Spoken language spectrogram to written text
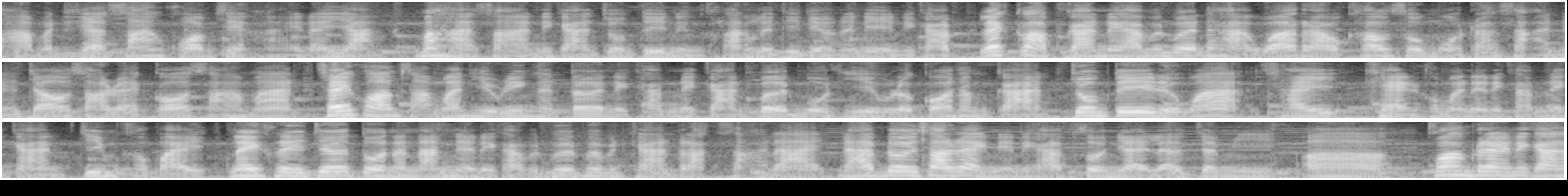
สามารถที่จะสร้างความเสียหายได้อย่างมหาศาลในการโจมตีหนึ่งครั้งเลยทีเดียวนั่นเองนะครับและกลับกันนะครับเพื่อนๆถ้าหากว่าเราเข้าสู่โหมดรักษาเนี่ยเจ้าซาแรกก็สามารถใช้ความสามารถ Healing Hunter นะครับในการเปิดโหมดฮิลแล้วก็ทำการโจมตีหรือว่าใช้แขนของมันเนี่ยนะครับในการจิ้มเข้าไปในครีเจอร์ตัวนั้นๆเนี่ยนะครับเพื่อนๆเพื่อเป็นการรักษาได้นะครับโดยซาแรกเนี่ยนะครับส่วนใหญ่แล้วจะมีความแรงในการ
